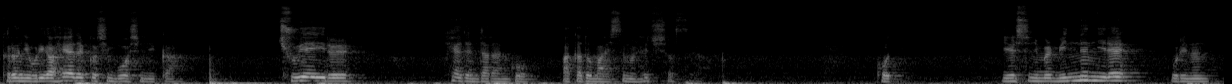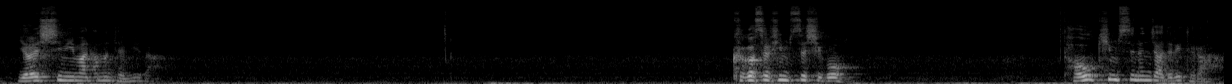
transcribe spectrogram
그러니 우리가 해야 될 것이 무엇입니까? 주의 일을 해야 된다라고 아까도 말씀을 해 주셨어요. 곧 예수님을 믿는 일에 우리는 열심히만 하면 됩니다. 그것을 힘쓰시고 더욱 힘쓰는 자들이 되라.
